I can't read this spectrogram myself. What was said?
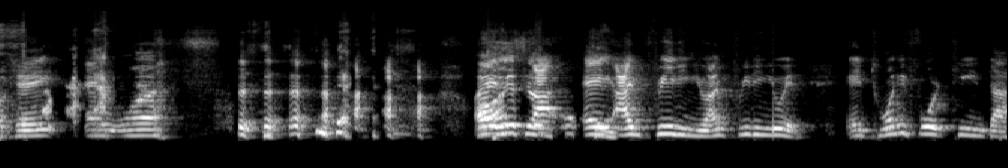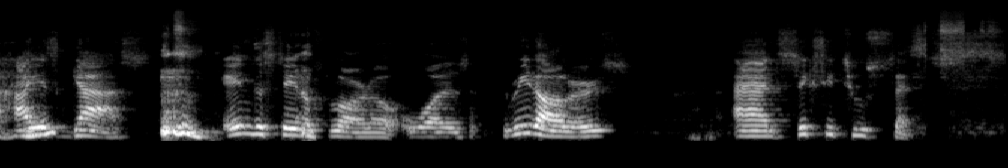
Okay, and it was. hey, listen, I, hey, I'm feeding you. I'm feeding you in. In 2014, the highest mm-hmm. gas in the state of Florida was three dollars and sixty-two cents,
